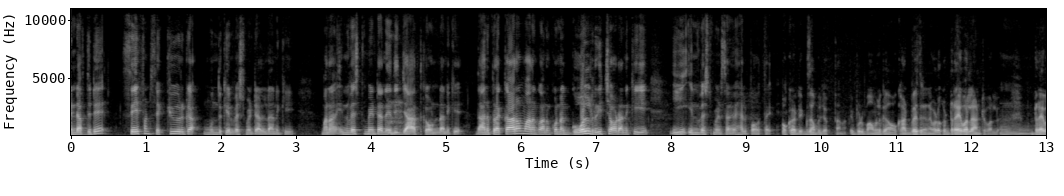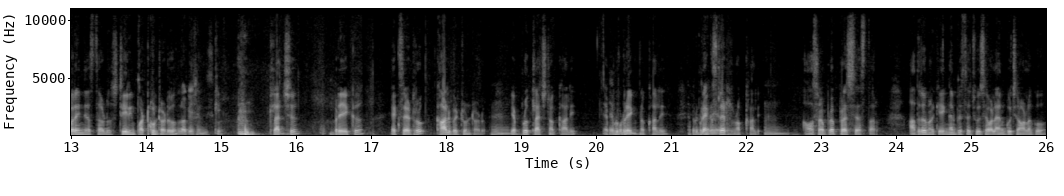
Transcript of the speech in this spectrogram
end of the day safe and సెక్యూర్గా ముందుకు ఇన్వెస్ట్మెంట్ వెళ్ళడానికి మన ఇన్వెస్ట్మెంట్ అనేది జాగ్రత్తగా ఉండడానికి దాని ప్రకారం మనకు అనుకున్న గోల్ రీచ్ అవ్వడానికి ఈ ఇన్వెస్ట్మెంట్స్ అనేవి హెల్ప్ అవుతాయి. ఒక ఎగ్జాంపుల్ చెప్తాను. ఇప్పుడు మామూలుగా ఒక అడ్వైజర్ అనేవాడు ఒక డ్రైవర్ లాంటి వాళ్ళు. డ్రైవర్ ఏం చేస్తాడు? స్టీరింగ్ పట్టుకుంటాడు. లొకేషన్ తీసుకు క్లచ్ బ్రేక్ ఎక్సలేటర్ కాలు పెట్టుంటాడు. ఎప్పుడు క్లచ్ నొక్కాలి? ఎప్పుడు బ్రేక్ నొక్కాలి? ఎప్పుడు ఎక్సలేటర్ నొక్కాలి. అవసరమైనప్పుడు ప్రెస్ చేస్తారు. అందులో మనకి ఏం కనిపిస్తుంది చూసేవాళ్ళు అని కూర్చున్న వాళ్ళకు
